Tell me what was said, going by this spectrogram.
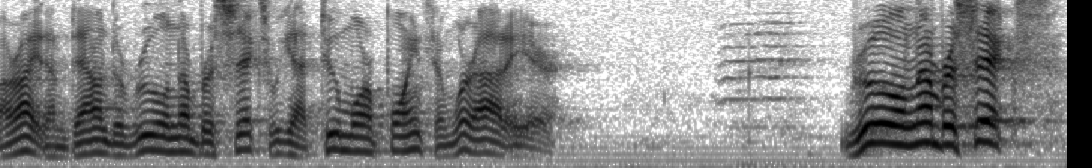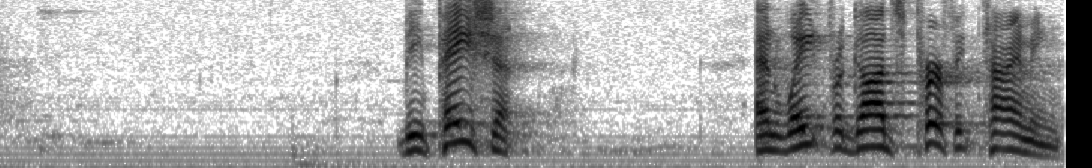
All right, I'm down to rule number six. We got two more points and we're out of here. Rule number six be patient and wait for God's perfect timing.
